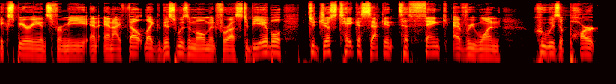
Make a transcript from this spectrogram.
experience for me. And, and I felt like this was a moment for us to be able to just take a second to thank everyone who is a part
